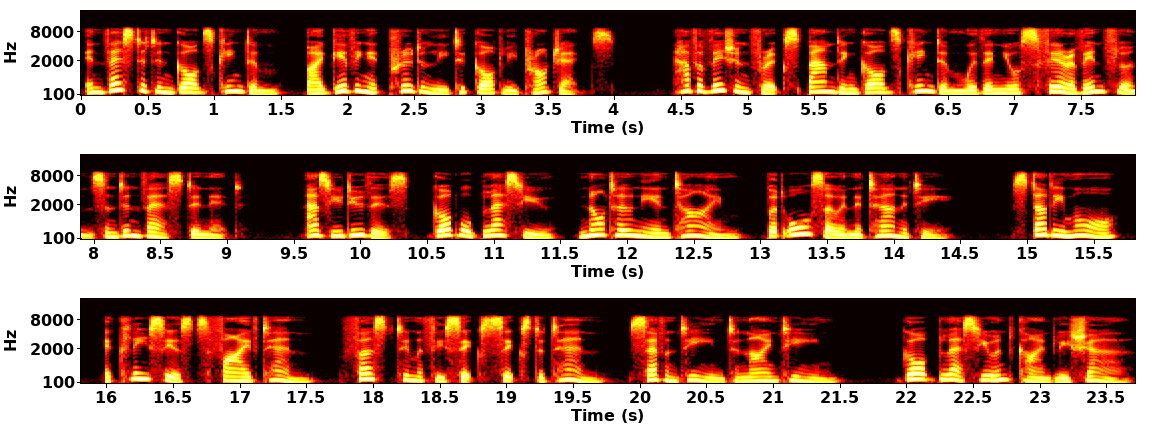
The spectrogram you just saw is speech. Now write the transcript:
Invest it in God's kingdom by giving it prudently to godly projects. Have a vision for expanding God's kingdom within your sphere of influence and invest in it. As you do this, God will bless you, not only in time, but also in eternity. Study more, Ecclesiastes 5:10, 1 Timothy 6 6 10, 17 19. God bless you and kindly share.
